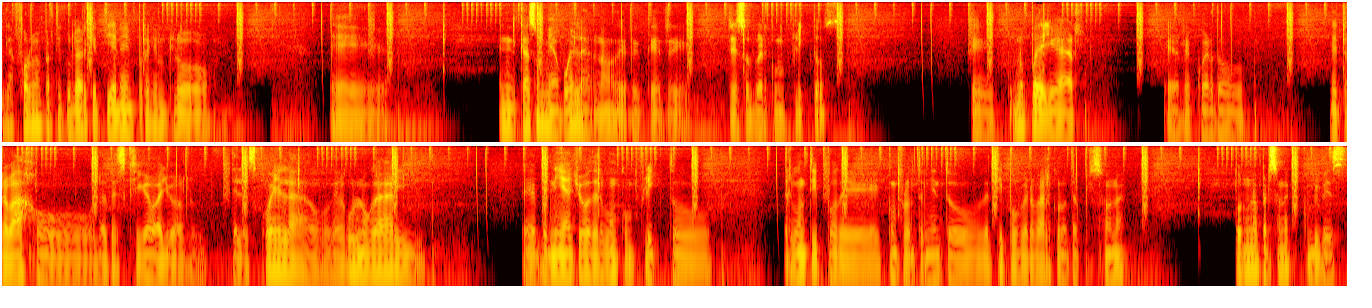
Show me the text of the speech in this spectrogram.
la forma particular que tienen, por ejemplo, eh, en el caso de mi abuela, ¿no? De, resolver conflictos. Eh, uno puede llegar, recuerdo de trabajo, la vez que llegaba yo de la escuela o de algún lugar y venía yo de algún conflicto algún tipo de confrontamiento de tipo verbal con otra persona, por una persona que convives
